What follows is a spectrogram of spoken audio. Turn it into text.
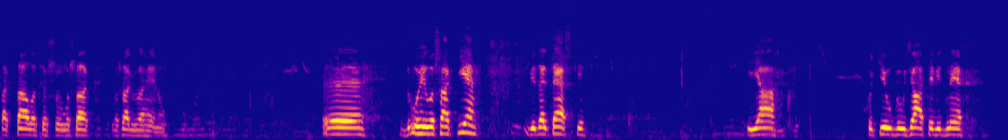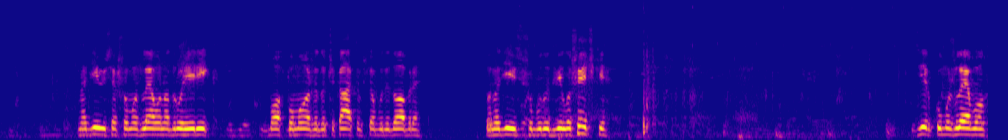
так сталося, що лошак, лошак загинув. Е, другий лошак є від Альтески. І я хотів би взяти від них. Надіюся, що можливо на другий рік Бог поможе дочекати, все буде добре. То надіюся, що будуть дві лошички. Зірку, можливо,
